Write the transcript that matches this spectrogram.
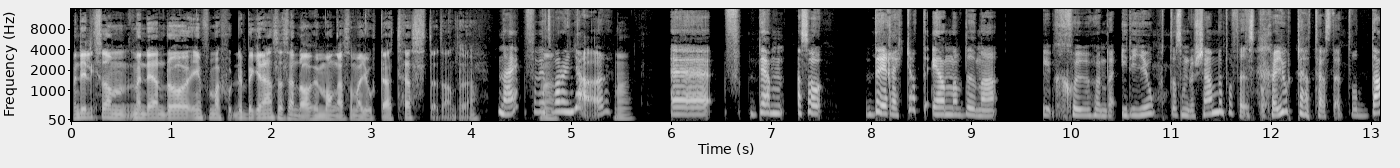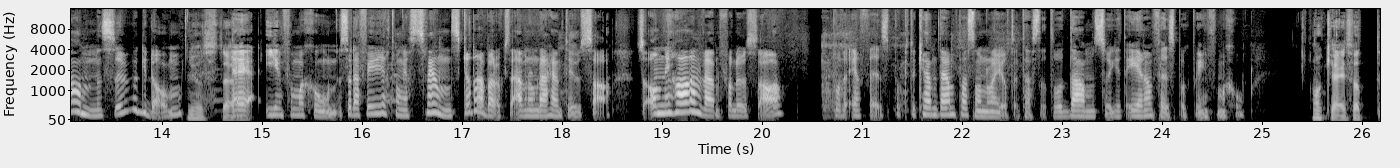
Men det, är liksom, men det, är ändå information, det begränsas ändå av hur många som har gjort det här testet antar jag. Nej, för vet du vad den gör? Nej. Eh, den, alltså, det räcker att en av dina 700 idioter som du känner på Facebook har gjort det här testet och dammsug dem eh, information. Så därför är jättemånga svenskar drabbade också, även om det har hänt i USA. Så om ni har en vän från USA på er Facebook, då kan den personen ha gjort det testet och dammsugit er Facebook på information. Okej, så att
